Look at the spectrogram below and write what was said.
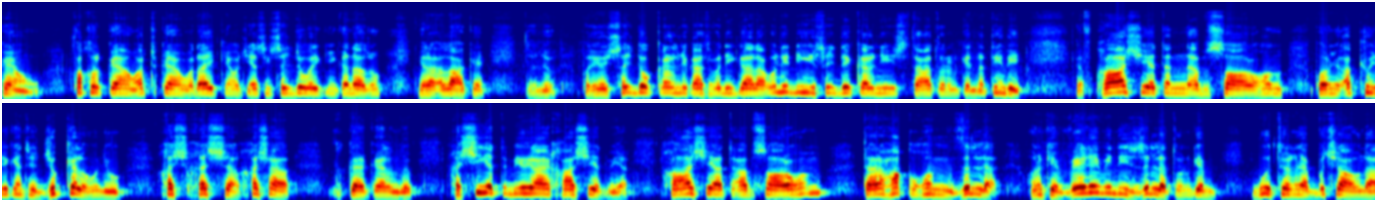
ڪيئون فخر ڪيئون هٿ ڪيئون وڏائي ڪيون چئي اسين سجدو وري ڪيئن ڪنداسين؟ الله کي سمجهو پر اهو سجدو ڪرڻ جي ڪا وڏي ڳالهه آهي ان ڏينهن سجدي ڪرڻ جي استات انهن کي نه ٿيندي. خاصيتن ابسار پوءِ هنجون اکيون جيڪي آهن جهڪيل هونديون. خوش خوش خوش ڪيل هوندو خشيت به آهي خاصيت به آهي زل هن کي ويڙهي ويندي ذلت هن کي بوٿڻ جا بڇڙا هوندا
